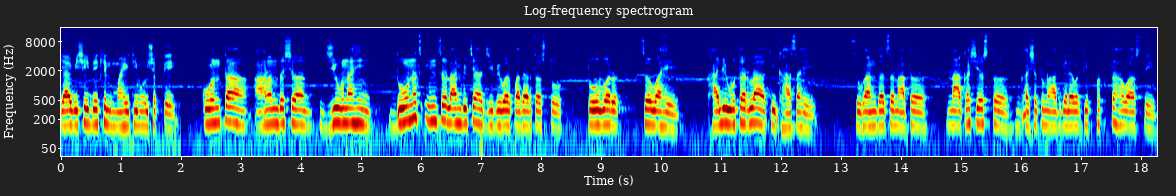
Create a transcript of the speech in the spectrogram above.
याविषयी देखील माहिती मिळू शकते. कोणता आनंद क्षण जीव नाही दोनच इंच लांबीच्या जिभेवर पदार्थ असतो तोवर चव आहे. खाली उतरला की घास आहे. सुगंधाचं नातं नाकाशी असतं. घशातून आत गेल्यावरती फक्त हवा असते.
